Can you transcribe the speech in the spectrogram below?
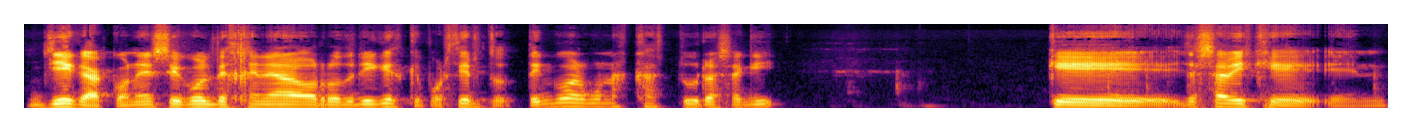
llega con ese gol de General Rodríguez, que por cierto, tengo algunas capturas aquí que ya sabéis que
